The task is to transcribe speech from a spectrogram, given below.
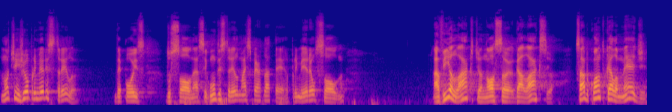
não atingiu a primeira estrela, depois do Sol, né? A segunda estrela mais perto da Terra. A primeira é o Sol, né? A Via Láctea, nossa galáxia, sabe quanto que ela mede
